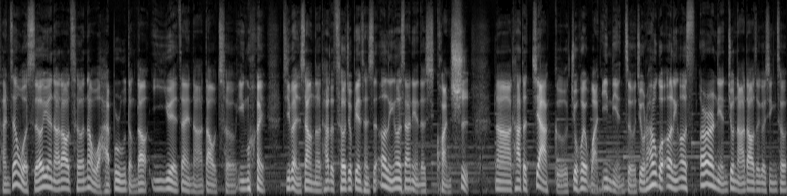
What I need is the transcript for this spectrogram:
反正我十二月拿到车，那我还不如等到一月再拿到车，因为基本上呢，他的车就变成是二零二三年的款式，那它的价格就会晚一年折旧。他如果二零二二年就拿到这个新车，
